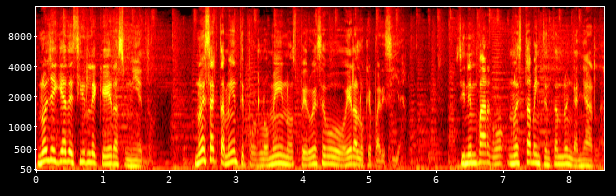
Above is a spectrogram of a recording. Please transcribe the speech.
No llegué a decirle que era su nieto. No exactamente por lo menos, pero eso era lo que parecía. Sin embargo, no estaba intentando engañarla.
